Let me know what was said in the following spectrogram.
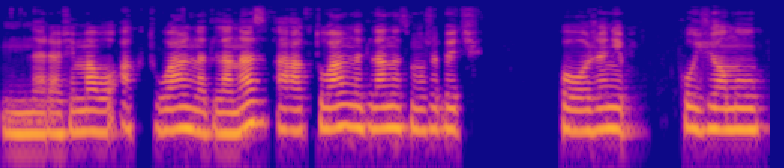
na razie mało aktualna dla nas, a aktualne dla nas może być położenie poziomu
